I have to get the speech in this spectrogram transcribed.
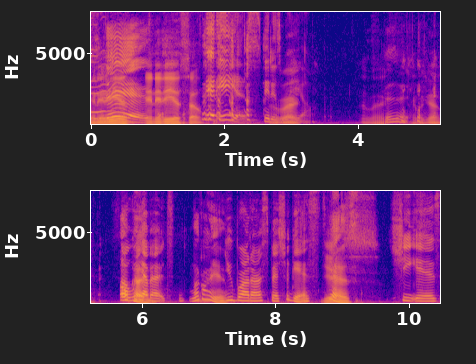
And that? it is, Yes. and it is so. It is. It is All right. real. All right. Good. There we go. So oh, we Okay. have a, No, go ahead. you brought our special guest. Yes. She is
